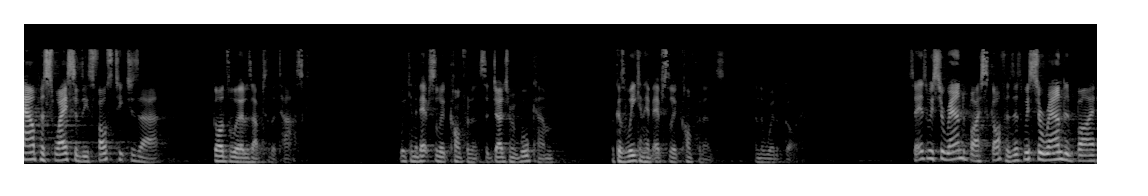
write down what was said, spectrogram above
how persuasive these false teachers are, God's word is up to the task. We can have absolute confidence that judgment will come because we can have absolute confidence in the word of God. So, as we're surrounded by scoffers, as we're surrounded by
